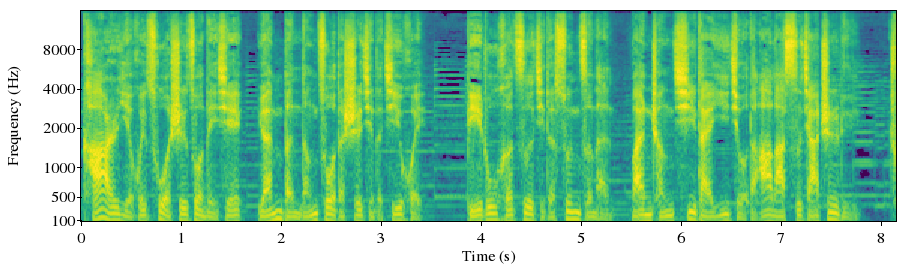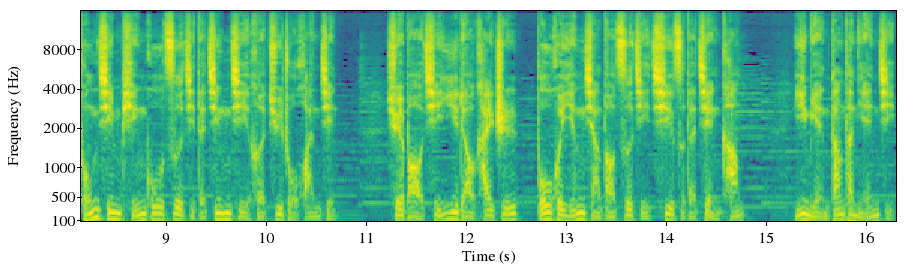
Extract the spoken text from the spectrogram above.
卡尔也会错失做那些原本能做的事情的机会。比如和自己的孙子们完成期待已久的阿拉斯加之旅，重新评估自己的经济和居住环境，确保其医疗开支不会影响到自己妻子的健康，以免当他年纪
